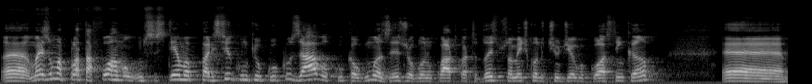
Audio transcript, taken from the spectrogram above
Uh, mas uma plataforma, um sistema parecido com o que o Cuca usava. O Cuca algumas vezes jogou no 4-4-2, principalmente quando tinha o Diego Costa em campo. É,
